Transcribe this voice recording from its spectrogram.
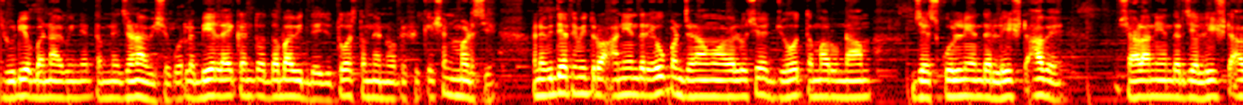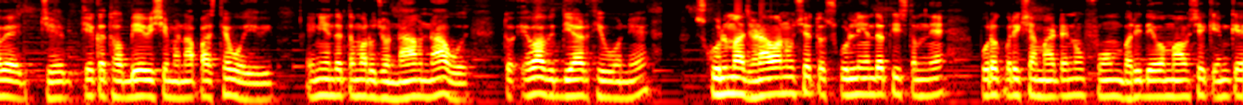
જ વીડિયો બનાવીને તમને જણાવી શકું. એટલે બે લાઇકન તો દબાવી જ દેજો, તો જ તમને નોટિફિકેશન મળશે. અને વિદ્યાર્થી મિત્રો, આની અંદર એવું પણ જણાવવામાં આવેલું છે, જો તમારું નામ જે સ્કૂલની અંદર લિસ્ટ આવે, શાળાની અંદર જે લિસ્ટ આવે, જે એક અથવા બે વિષયમાં નાપાસ થયો હોય એવી, એની અંદર તમારું જો નામ ના હોય તો એવા વિદ્યાર્થીઓને સ્કૂલમાં જણાવવાનું છે, તો સ્કૂલની અંદરથી જ તમને પૂરક પરીક્ષા માટેનું ફોર્મ ભરી દેવામાં આવશે. કેમ કે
